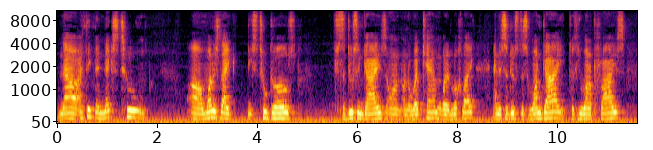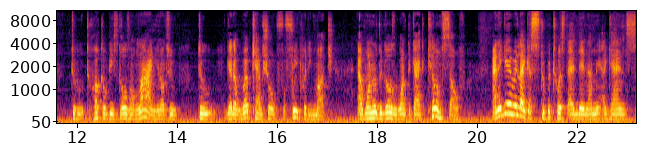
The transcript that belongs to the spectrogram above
Now, I think the next two, uh, one is like these two girls seducing guys on, on the webcam, what it looked like. And they seduced this one guy because he won a prize to, to hook up these girls online, you know, to, to get a webcam show for free pretty much and one of the girls want the guy to kill himself. And they gave it like a stupid twist ending. I mean, again, it's,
